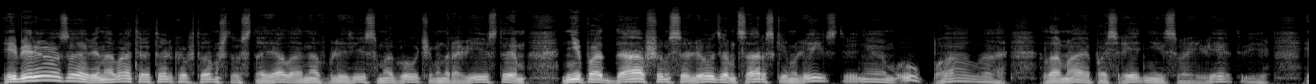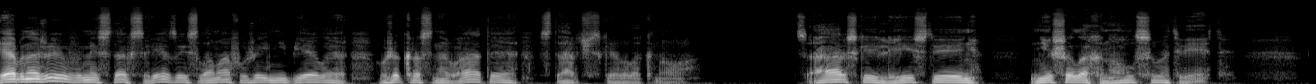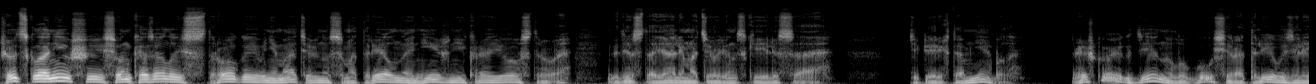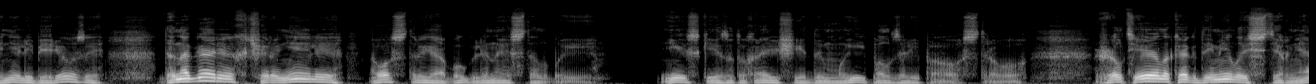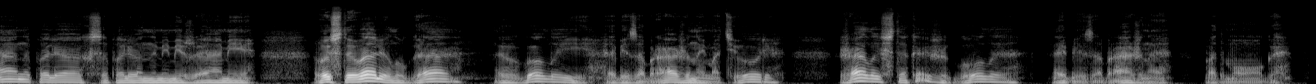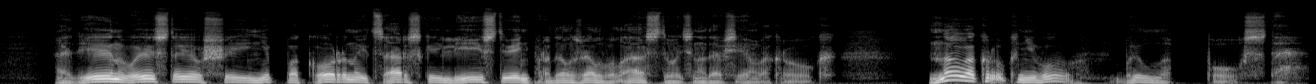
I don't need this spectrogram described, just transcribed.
И береза, виноватая только в том, что стояла она вблизи с могучим, норовистым, не поддавшимся людям царским лиственем, упала, ломая последние свои ветви и обнажив в местах среза и сломав уже не белое, уже красноватое старческое волокно. Царский листвень не шелохнулся в ответ — Чуть склонившись, он, казалось, строго и внимательно смотрел на нижний край острова, где стояли материнские леса. Теперь их там не было. Лишь кое-где на лугу сиротливо зеленели березы, да на гарях чернели острые обугленные столбы. Низкие затухающие дымы ползли по острову. Желтело, как дымилась стерня на полях с опаленными межами — Выстывали луга, в голой, обезображенной матере жалась такая же голая, обезображенная подмога. Один выстоявший, непокорный царский листвень продолжал властвовать надо всем вокруг. Но вокруг него было пусто.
